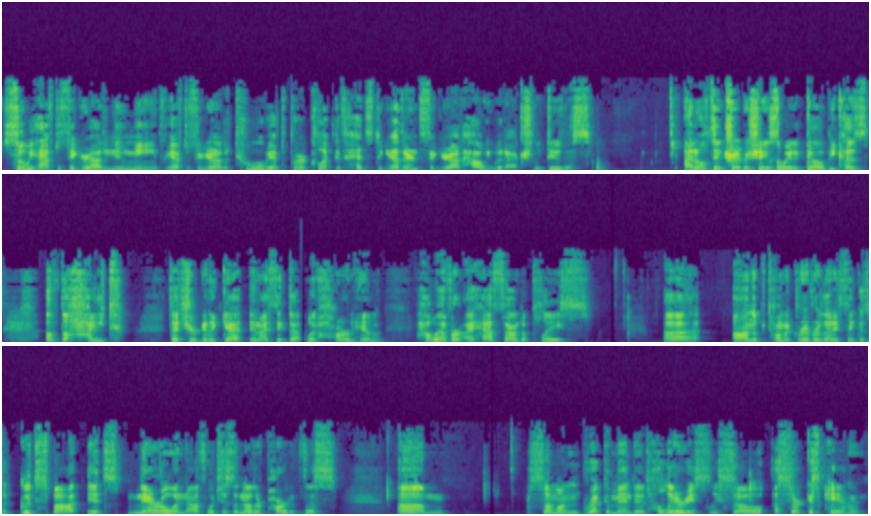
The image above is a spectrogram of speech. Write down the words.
So we have to figure out a new means. We have to figure out a tool. We have to put our collective heads together and figure out how we would actually do this. I don't think trebuchet is the way to go because of the height that you're going to get, and I think that would harm him. However, I have found a place uh, on the Potomac River that I think is a good spot. It's narrow enough, which is another part of this. Um, someone recommended, hilariously so, a circus cannon.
